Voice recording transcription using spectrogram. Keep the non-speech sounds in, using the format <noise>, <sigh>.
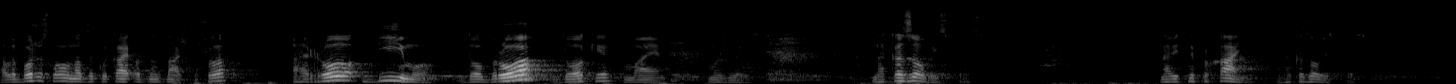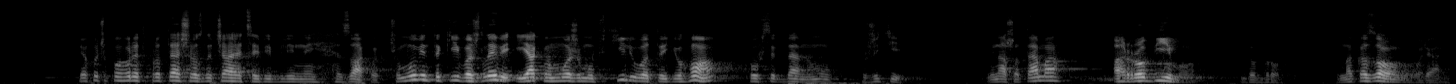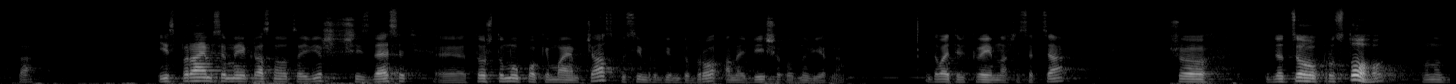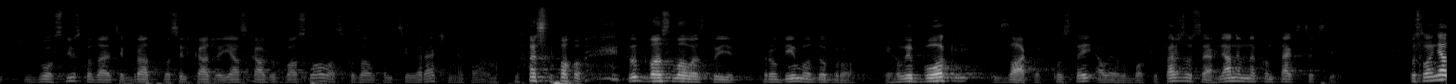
Але Боже Слово нас закликає однозначно, що робімо добро, доки маємо можливість. Наказовий спосіб. Навіть не прохання, а наказовий спосіб. Я хочу поговорити про те, що означає цей біблійний заклик. Чому він такий важливий і як ми можемо втілювати його в повсякденному житті. І наша тема робімо добро. В наказовому варіанті. Так? І спираємося ми якраз на оцей вірш 6.10. Е, Тож тому, поки маємо час, усім робімо добро, а найбільше одновірним. Давайте відкриємо наші серця, що для цього простого, воно з двох слів складається, як брат Василь каже, я скажу два слова, сказав там ціле речення, та, о, <laughs> два слова. Тут два слова стоїть. Робімо добро. Глибокий заклик, простий, але глибокий. Перш за все, глянемо на контекст цих слів. Послання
